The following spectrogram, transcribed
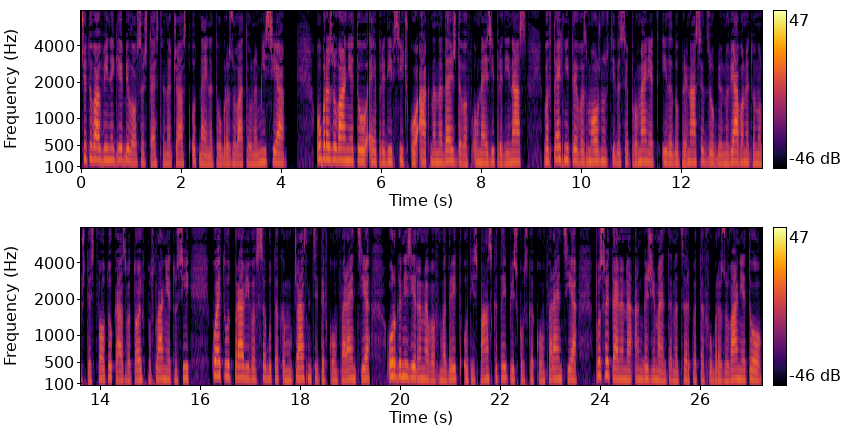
че това винаги е било съществена част от нейната образователна мисия – Образованието е преди всичко акт на надежда в онези преди нас, в техните възможности да се променят и да допринасят за обновяването на обществото, казва той в посланието си, което отправи в събота към участниците в конференция, организирана в Мадрид от Испанската епископска конференция, посветена на ангажимента на църквата в образованието.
